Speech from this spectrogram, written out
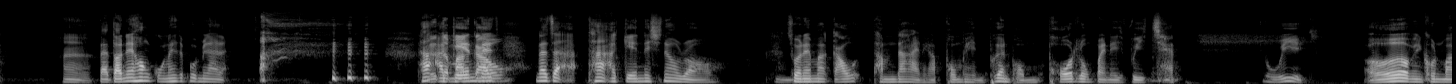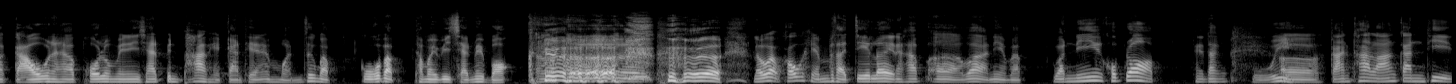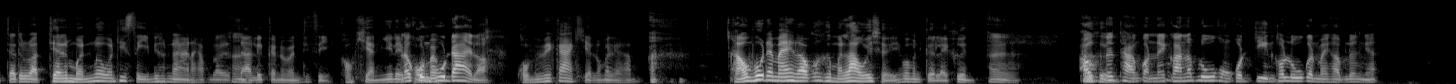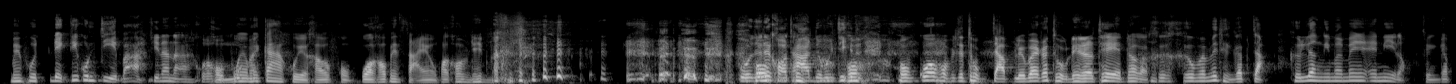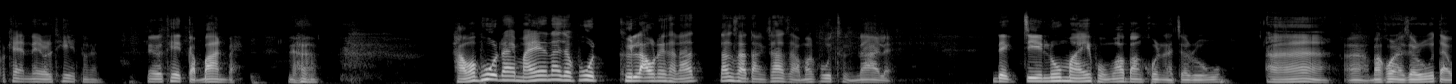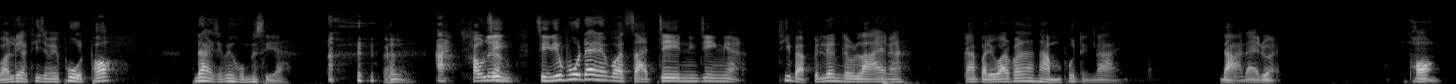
เออแต่ตอนนี้ฮ่องกงน่าจะพูดไม่ได้แหละถ้าหรือแต่ against มาเก๊าน่าจะถ้า against national law อืม ส่วนในมาเก๊าทำได้นะครับ ผมเห็นเพื่อนผมโพสต์ลงไปใน WeChat อุ้ยเออ เป็นคนมาเก๊านะครับโพสต์ลงไปในแชทเป็นภาพเหตุการณ์เทียนเหมือน ซึ่งแบบกูก็แบบทำไม WeChat ไม่บล็อกเออแล้วแบบเขาก็เขียนเป็นภาษาจีนเลยนะครับ เออว่าเนี่ยแบบวันนี้ครบรอบในทางอุ้ยเอ่อการฆ่าล้างกันที่จตุรัสเทียนเหมือนเมื่อวันที่สี่มิถุนายนนะครับ เราจะอ่าจารึกกันในวันที่สี่เขาเขียนอย่างนี้เลยแล้วผมคุณไม่พูดได้เหรอ ผมไม่กล้าเขียนลงไปเลยครับ ถามว่าพูดได้ไหมเราก็คือมาเล่าเฉยๆว่ามันเกิดอะไรขึ้น เออ เอาก็คือเดี๋ยวถามก่อนในการรับรู้ของคนจีนเขารู้กันไหมครับ เรื่องเนี้ย ไม่พูดเด็กที่คุณจีบอะที่นั่นอะเขาผมพูดไม่ไหไม่กล้าคุยกับเขาผมกลัวเขาเป็นสายของพรรคคอมมิวนิสต์กูจะได้ขอทานอยู่เมืองจีผนมผมกลัวผมจะถูกจับหรือไม่ก็ถูกในประเทศนอกจากคือคือมันไม่ถึงกับจับ คือเรื่องนี้มันไม่ไอ้นี่หรอกถึงกับแค่ในประเทศเท่านั้นในประเทศกลับบ้านไปนะครับถามว่าพูดได้ไหมน่าจะพูดคือเราในฐานะ นักศึกษาต่างชาติสามารถพูดถึงได้แหละ เด็กจีนรู้ไหมผมว่าบางคนอาจจะรู้ อ่า อ่า บางคนอาจจะรู้แต่ว่าเลือกที่จะไม่พูด เพราะได้จะไม่คุ้มเสียเอออะเข้าเรื่อสิ่ง งสิ่งที่พูดได้ในประวัติศาสตร์จีนจริง ๆ เนี่ย ที่แบบเป็นเรื่องเลวร้ายนะ การปฏิวัติวัฒนธรรมพูดถึงได้ ด่าได้ด้วย เพราะอืม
